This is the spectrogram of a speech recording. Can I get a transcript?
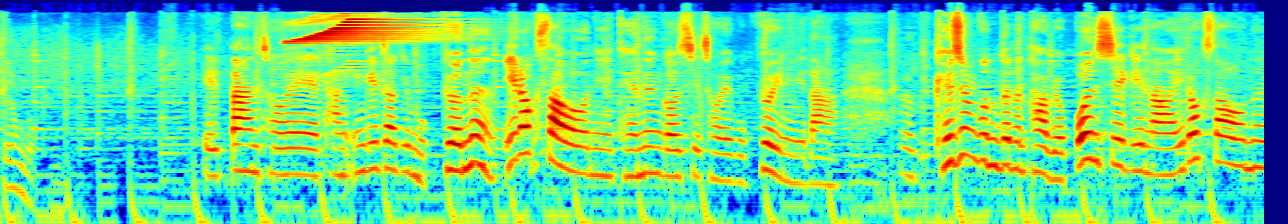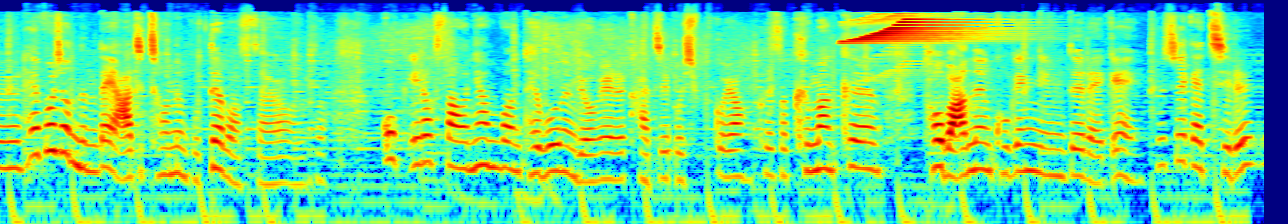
최종 목표입니다. 일단 저의 단기적인 목표는 1억 사원이 되는 것이 저의 목표입니다. 어, 계신 분들은 다 몇 번씩이나 1억 사원을 해보셨는데 아직 저는 못 해봤어요. 그래서 꼭 1억 사원이 한번 돼보는 명예를 가지고 싶고요. 그래서 그만큼 더 많은 고객님들에게 휴식의 질을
